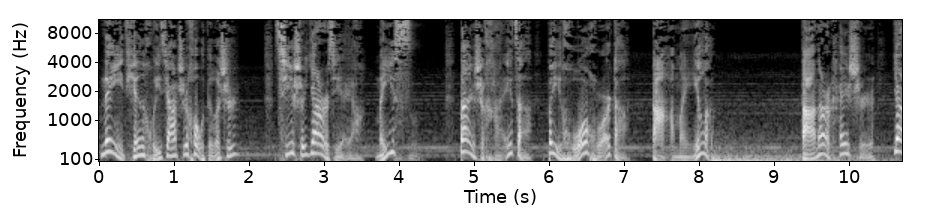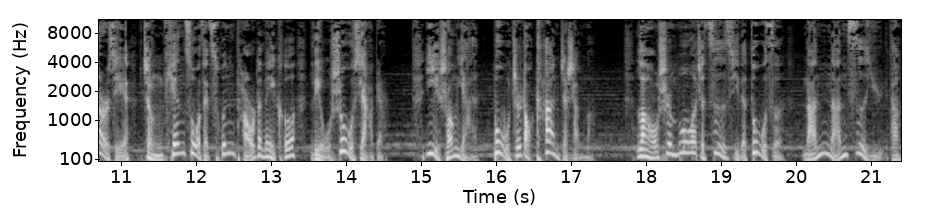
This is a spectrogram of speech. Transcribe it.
那天回家之后得知，其实燕儿姐呀没死，但是孩子被活活的打没了。打那儿开始，燕儿姐整天坐在村头的那棵柳树下边。一双眼不知道看着什么，老是摸着自己的肚子喃喃自语的。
